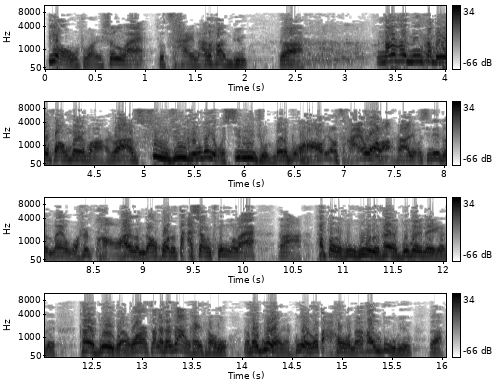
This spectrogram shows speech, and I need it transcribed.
调转身来就踩南汉兵，是吧？南汉兵他没有防备嘛，是吧？宋军可能他有心理准备了，不好要踩我了，是吧？有心理准备，我是跑还是怎么着？或者大象冲过来啊？他笨乎乎的，他也不会那个的，他也不会拐弯，咱给他让开一条路，让他过去，过去我打后南汉步兵，是吧？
